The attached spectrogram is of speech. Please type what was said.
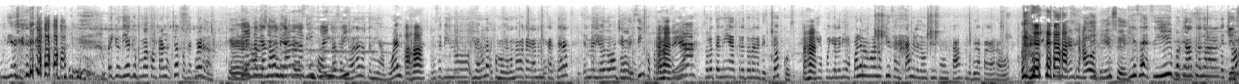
un día que, es que un día que fuimos a comprar los chocos, ¿se acuerdan? El día que había no, un billete de cinco, la señora no vuelta. Ajá. Entonces vino, yo no, le- como yo no andaba cargando mi cartera, él me dio 2.85, pero no tenía, solo tenía 3 dólares de chocos. Ajá. Y después yo le dije, después le vamos a dar los 15 centavos y le doy 15 centavos, los voy a pagar ahora. Centavos dice. 15, sí, porque eran 3 dólares de chocos.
